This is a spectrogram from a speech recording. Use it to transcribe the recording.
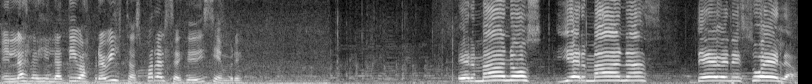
en las legislativas previstas para el 6 de diciembre. Hermanos y hermanas de Venezuela,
